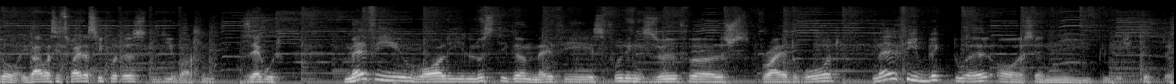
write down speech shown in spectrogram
So, egal was die zweite Secret ist, die war schon sehr gut. Melfi, Wally, lustige Melfis, Frühlingssülfe, Sprite Rot. Melfi Blickduell, oh, ist ja niedlich. Guckt euch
